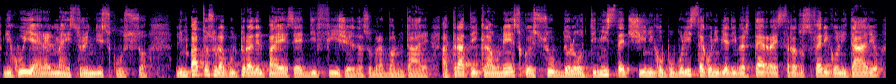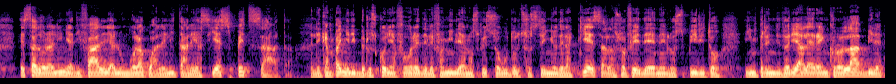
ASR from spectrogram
di cui era il maestro indiscusso. L'impatto sulla cultura del paese è difficile da sopravvalutare particolare, a tratti clownesco e subdolo, ottimista e cinico, populista con i piedi per terra e stratosferico litario, è stata la linea di faglia lungo la quale l'Italia si è spezzata. Le campagne di Berlusconi a favore delle famiglie hanno spesso avuto il sostegno della Chiesa, la sua fede nello spirito imprenditoriale era incrollabile,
